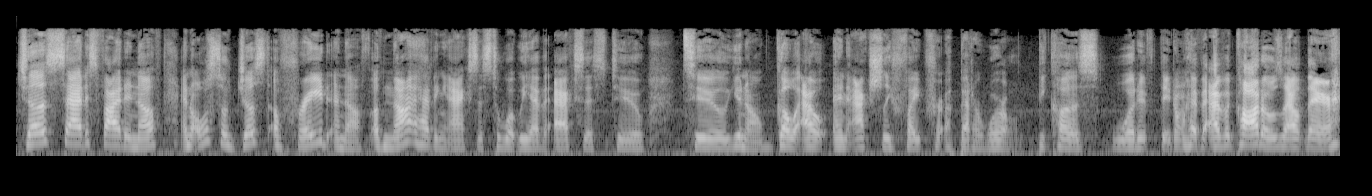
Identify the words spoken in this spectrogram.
just satisfied enough and also just afraid enough of not having access to what we have access to to, you know, go out and actually fight for a better world. Because what if they don't have avocados out there?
